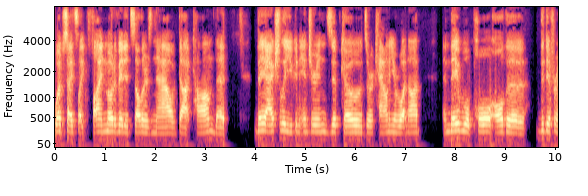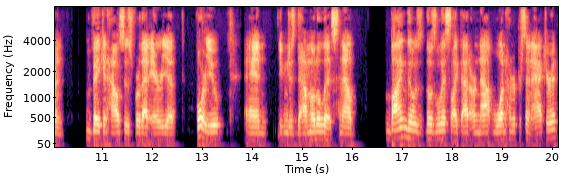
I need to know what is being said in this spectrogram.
websites like findmotivatedsellersnow.com that they actually you can enter in zip codes or county or whatnot, and they will pull all the the different vacant houses for that area for you, and you can just download a list. Now, buying those those lists like that are not 100% accurate.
